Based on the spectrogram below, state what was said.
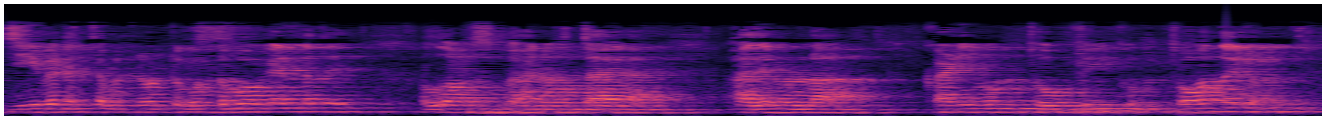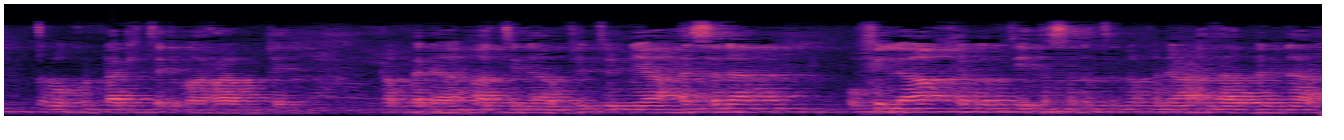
ജീവിതത്തെ മുന്നോട്ട് കൊണ്ടുപോകേണ്ടത് അള്ളാഹു സുബാനുത്താല അതിനുള്ള കഴിവും തോഫീക്കും തോന്നലും നമുക്കുണ്ടാക്കി തരുമാറാവട്ടെ ربنا آتنا في الدنيا حسنة وفي الآخرة حسنة وقنا عذاب النار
